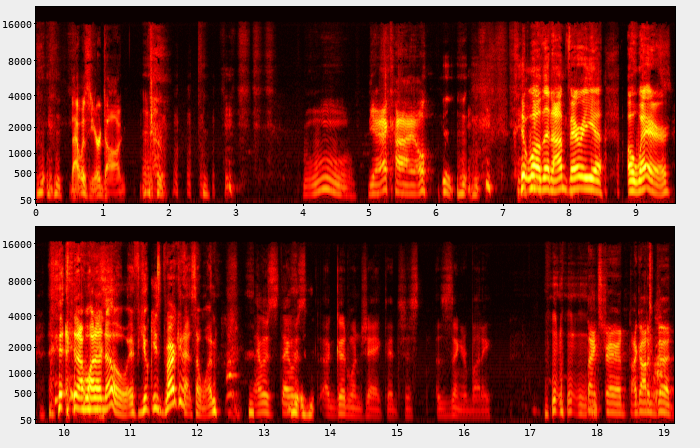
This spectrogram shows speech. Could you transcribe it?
That was your dog. Ooh, yeah, Kyle. well, then I'm very uh, aware, and I want to know if Yuki's barking at someone. That was that was a good one, Jake. It's just a zinger, buddy. Thanks, Jared. I got him good.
